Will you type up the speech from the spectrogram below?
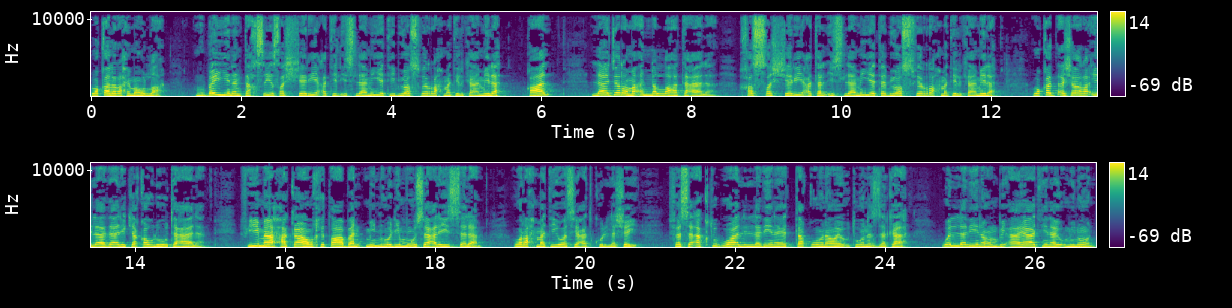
وقال رحمه الله مبينا تخصيص الشريعة الإسلامية بوصف الرحمة الكاملة. قال لا جرم أن الله تعالى خص الشريعة الإسلامية بوصف الرحمة الكاملة وقد أشار إلى ذلك قوله تعالى فيما حكاه خطابا منه لموسى عليه السلام ورحمتي وسعت كل شيء فسأكتبها للذين يتقون ويؤتون الزكاة والذين هم بآياتنا يؤمنون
